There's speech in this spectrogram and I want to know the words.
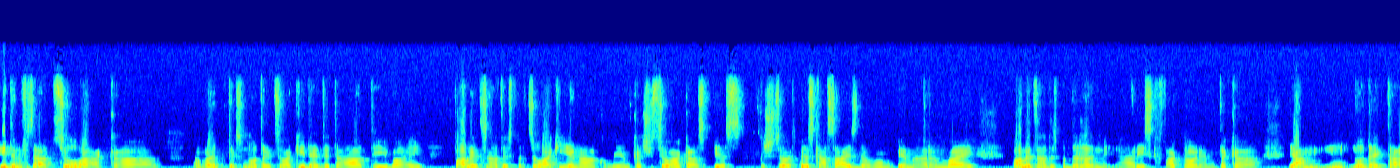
identificētu cilvēku vai teiksim, noteikti cilvēku identitāti vai pārliecināties par cilvēku ienākumiem, ka šis, pies, šis cilvēks pieskās aizdevumu, piemēram, vai pārliecināties par dažādiem riska faktoriem. Tā kā, jā, noteikti tā,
